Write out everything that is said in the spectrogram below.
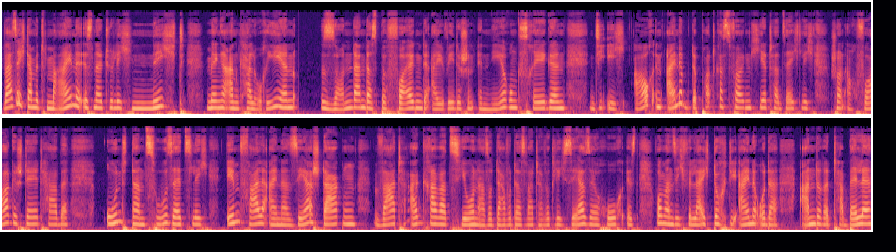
Was ich damit meine, ist natürlich nicht Menge an Kalorien sondern das Befolgen der ayurvedischen Ernährungsregeln, die ich auch in einer der Podcast-Folgen hier tatsächlich schon auch vorgestellt habe und dann zusätzlich im Falle einer sehr starken Vata-Aggravation, also da, wo das Vata wirklich sehr, sehr hoch ist, wo man sich vielleicht durch die eine oder andere Tabelle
